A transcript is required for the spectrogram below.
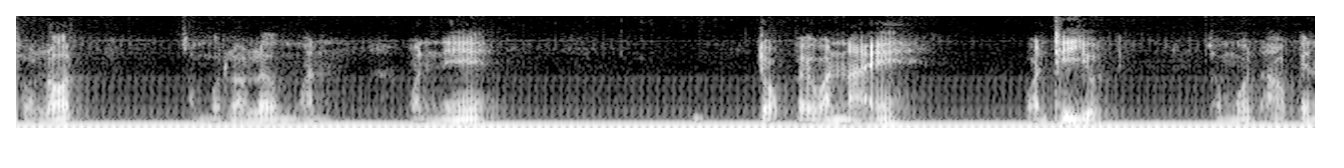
ส่วนลด สมมติเราเริ่มวันวันนี้ จบไปวันไหน วันที่หยุด สมมุติเอาเป็น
